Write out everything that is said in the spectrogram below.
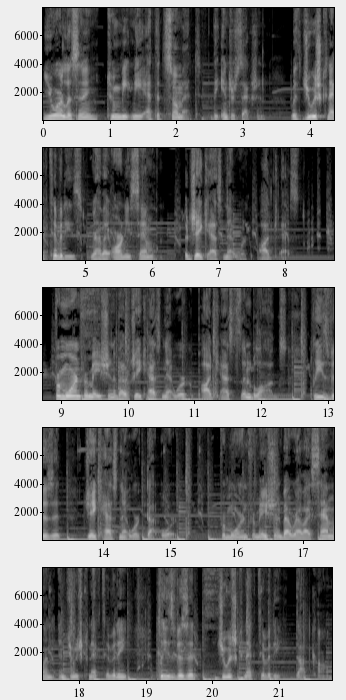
You are listening to Meet Me at the Tzomet, the intersection, with Jewish Connectivity's Rabbi Arnie Samlin, a JCast Network podcast. For more information about JCast Network podcasts and blogs, please visit jcastnetwork.org. For more information about Rabbi Samlin and Jewish Connectivity, please visit jewishconnectivity.com.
